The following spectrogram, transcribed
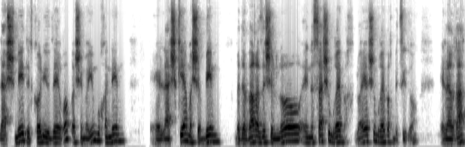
להשמיד את כל יהודי אירופה, שהם היו מוכנים אה, להשקיע משאבים בדבר הזה שלא אה, נשא שום רווח, לא היה שום רווח בצידו, אלא רק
